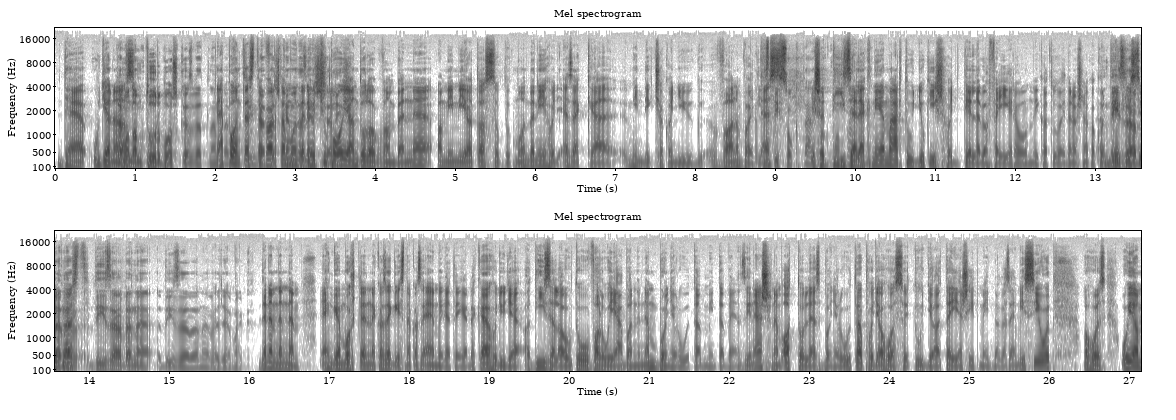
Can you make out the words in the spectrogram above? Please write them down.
De ugyanaz... De mondom, turbós közvetlen De pont ezt akartam mondani, hogy csupa olyan dolog. van benne, ami miatt azt szoktuk mondani, hogy ezekkel mindig csak a nyűg van, vagy Hát lesz. És a mondani. dízeleknél már tudjuk is, hogy tényleg a fejére omlik a tulajdonosnak. Akkor miért hiszük ne, azt? dízelbe, ne, dízelbe ne vegye meg. De nem, nem, nem. Engem most ennek az egésznek az elmélete érdekel, hogy ugye a dízelautó valójában nem bonyolultabb, mint a benzines, hanem attól lesz bonyolultabb, hogy ahhoz, hogy tudja a teljesítményt meg az emissziót, ahhoz olyan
